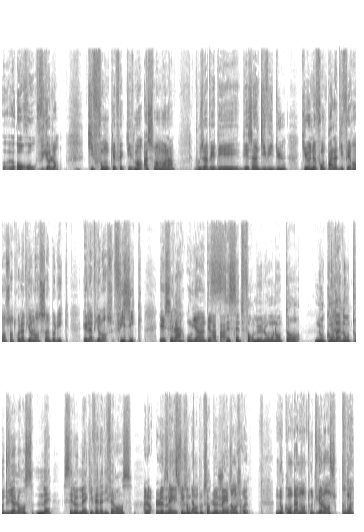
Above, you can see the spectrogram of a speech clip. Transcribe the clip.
oraux violents qui font qu'effectivement, à ce moment-là, vous avez des, des, individus qui, eux, ne font pas la différence entre la violence symbolique et la violence physique. Et c'est là où il y a un dérapage. C'est cette formule où on entend nous condamnons toute violence, mais c'est le mais qui fait la différence Alors, le mais sous-entend toutes sortes le mais est dangereux. Nous condamnons toute violence, point.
